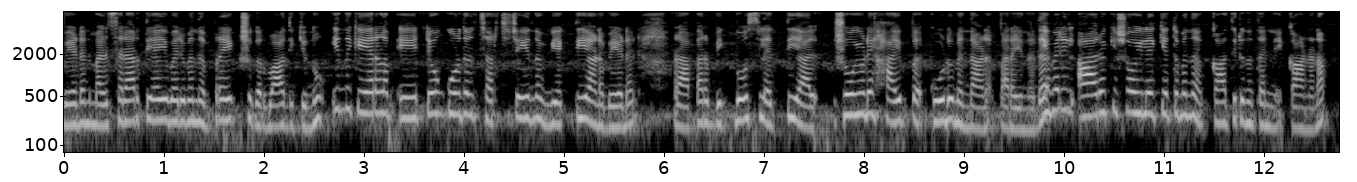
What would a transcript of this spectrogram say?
വേടൻ മത്സരാർത്ഥിയായി വരുമെന്ന് പ്രേക്ഷകർ വാദിക്കുന്നു. ഇന്ന് കേരളം ഏറ്റവും കൂടുതൽ ചർച്ച ചെയ്യുന്ന വ്യക്തിയാണ് വേടൻ. റാപ്പർ ബിഗ് ബോസിലെത്തിയാൽ ഷോയുടെ ഹൈപ്പ് കൂടുമെന്നാണ് പറയുന്നത്. ഇവരിൽ ആരോഗ്യ ഷോയിലേക്ക് എത്തുമെന്ന് കാത്തിരുന്ന് തന്നെ കാണണം.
